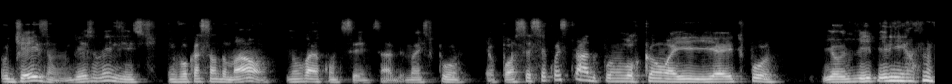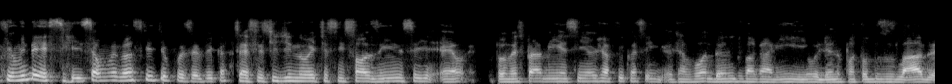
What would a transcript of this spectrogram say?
o Jason, o Jason não existe. Invocação do mal não vai acontecer, sabe? Mas, tipo, eu posso ser sequestrado por um loucão aí, e aí, tipo, e eu viveria um filme desse. Isso é um negócio que, tipo, você fica. Você assiste de noite, assim, sozinho. Você, é, pelo menos pra mim, assim, eu já fico assim, eu já vou andando devagarinho, olhando para todos os lados.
